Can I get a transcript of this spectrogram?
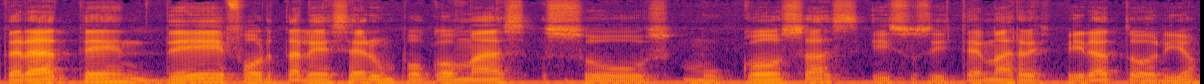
traten de fortalecer un poco más sus mucosas y su sistema respiratorio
